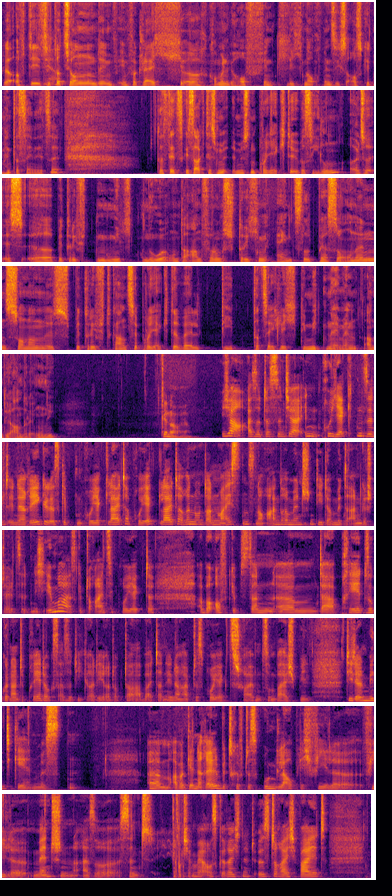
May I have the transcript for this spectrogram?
ja, auf die Situation ja. und im, im Vergleich äh, kommen wir hoffentlich noch, wenn sich's ausgeht mit der Sendezeit. Mhm. Du hast jetzt gesagt, es müssen Projekte übersiedeln. Also es äh, betrifft nicht nur unter Anführungsstrichen Einzelpersonen, sondern es betrifft ganze Projekte, weil die tatsächlich die mitnehmen an die andere Uni. Genau, ja. Ja, also das sind ja in Projekten sind in der Regel, es gibt einen Projektleiter, Projektleiterin und dann meistens noch andere Menschen, die da mit angestellt sind. Nicht immer, es gibt auch Einzelprojekte, aber oft gibt es dann ähm, da Prä, sogenannte Prädocs, also die gerade ihre Doktorarbeit dann innerhalb des Projekts schreiben zum Beispiel, die dann mitgehen müssten. Ähm, aber generell betrifft es unglaublich viele, viele Menschen. Also es sind, ich haben wir ausgerechnet, österreichweit,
